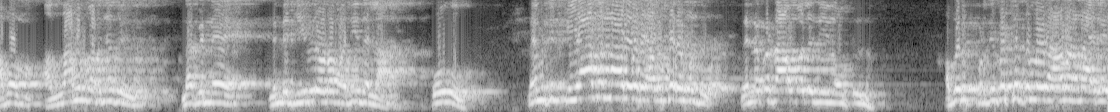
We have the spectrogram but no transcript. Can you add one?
അപ്പം അള്ളാഹു പറഞ്ഞത് എന്നാ പിന്നെ നിന്റെ ജീവിതത്തോടെ മതിയെന്നല്ല. പോകൂ. നമുക്ക് കിയാമെന്നാൾ ഒരു അവസരമുണ്ട്. നിന്നെ കൊണ്ടാവുമ്പോൾ നീ നോക്കുന്നു അപ്പൊ ഒരു പ്രതിപക്ഷത്തുള്ള ഒരാളാണ് ആര്.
